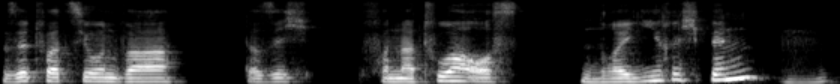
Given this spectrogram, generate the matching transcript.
Situation war, dass ich von Natur aus neugierig bin. Mhm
